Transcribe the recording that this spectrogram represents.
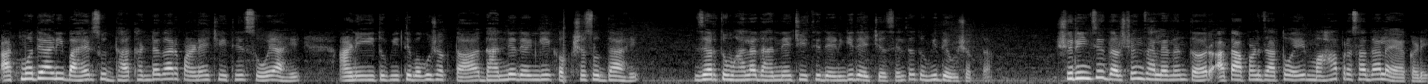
आतमध्ये आणि बाहेर सुद्धा थंडगार पाण्याची इथे सोय आहे आणि तुम्ही इथे बघू शकता धान्य देणगी कक्षसुद्धा आहे. जर तुम्हाला धान्याची इथे देणगी द्यायची असेल तर तुम्ही देऊ शकता. श्रींचे दर्शन झाल्यानंतर आता आपण जातोय महाप्रसादालयाकडे.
